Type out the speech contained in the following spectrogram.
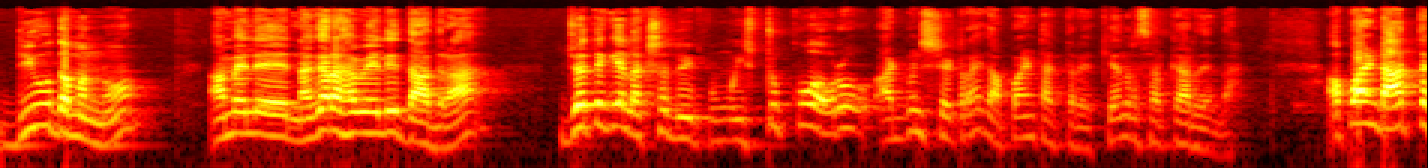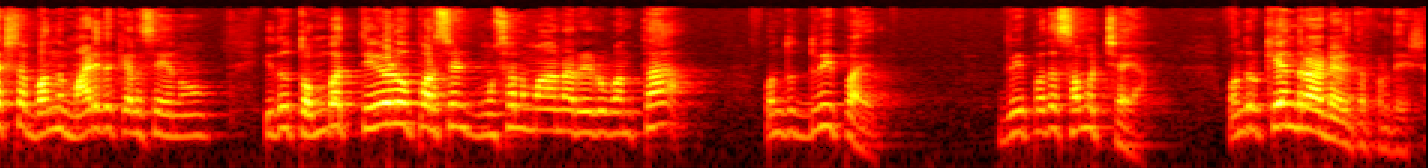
ದಿಯು ದಮನ್ನು ಆಮೇಲೆ ನಗರ ಹವೇಲಿ ದಾದ್ರಾ ಜೊತೆಗೆ ಲಕ್ಷದ್ವೀಪ ಇಷ್ಟಕ್ಕೂ ಅವರು ಅಡ್ಮಿನಿಸ್ಟ್ರೇಟರ್ ಆಗಿ ಅಪಾಯಿಂಟ್ ಆಗ್ತಾರೆ ಕೇಂದ್ರ ಸರ್ಕಾರದಿಂದ. ಅಪಾಯಿಂಟ್ ಆದ ತಕ್ಷಣ ಬಂದು ಮಾಡಿದ ಕೆಲಸ ಏನು? ಇದು ತೊಂಬತ್ತೇಳು ಪರ್ಸೆಂಟ್ ಮುಸಲ್ಮಾನರಿರುವಂಥ ಒಂದು ದ್ವೀಪ ಇದು. ದ್ವೀಪದ ಸಮುಚ್ಚಯ. ಒಂದು ಕೇಂದ್ರಾಡಳಿತ ಪ್ರದೇಶ.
